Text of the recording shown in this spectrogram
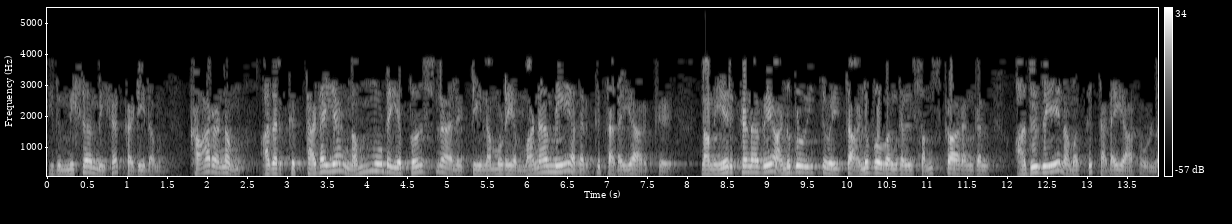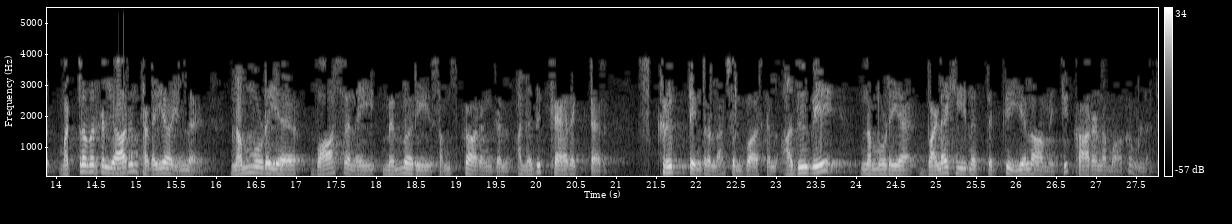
இது மிக மிக கடினம். காரணம் அதற்கு தடைய நம்முடைய பர்சனாலிட்டி நம்முடைய மனமே அதற்கு தடையா இருக்கு. நாம் ஏற்கனவே அனுபவித்து வைத்த அனுபவங்கள் சம்ஸ்காரங்கள் அதுவே நமக்கு தடையாக உள்ளது. மற்றவர்கள் யாரும் தடையா இல்லை. நம்முடைய வாசனை மெமரி சம்ஸ்காரங்கள் அல்லது கேரக்டர் ஸ்கிரிப்ட் என்றெல்லாம் சொல்வார்கள். அதுவே நம்முடைய பலகீனத்திற்கு இயலாமைக்கு காரணமாக உள்ளது.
